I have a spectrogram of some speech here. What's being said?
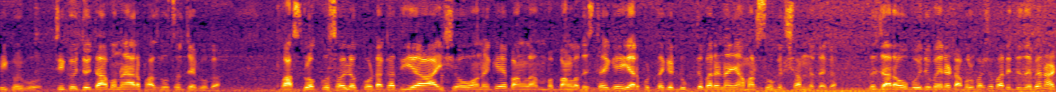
ঠিক হইব। ঠিক হইতো তা মনে হয় আর পাঁচ বছর যাইব গা। পাঁচ লক্ষ, ছয় লক্ষ টাকা দিয়ে আইসেও অনেকে বাংলা, বাংলাদেশ থেকে এয়ারপোর্ট থেকে ঢুকতে পারে নাই আমার চোখের সামনে দেখা। তো যারা অবৈধ বাইরে ডাবল পাশে বাড়িতে যাবেন, আর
